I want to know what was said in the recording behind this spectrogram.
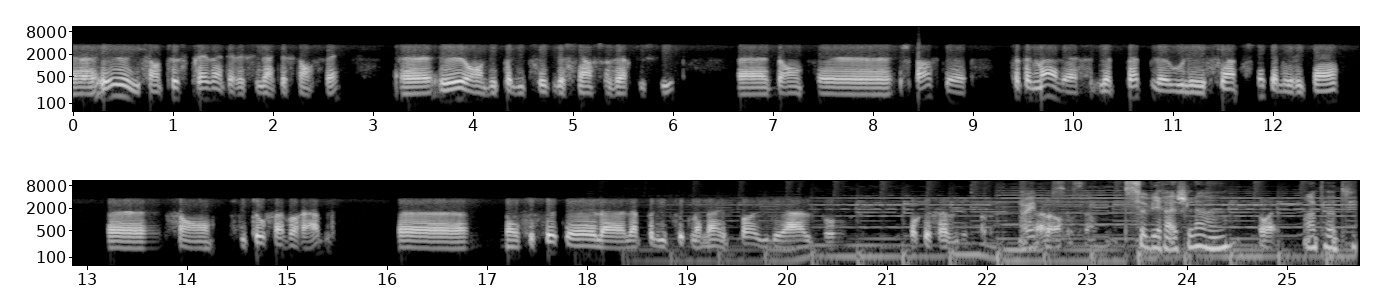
eux, ils sont tous très intéressés dans ce qu'on fait. Eux ont des politiques de sciences ouvertes aussi. Euh, donc, euh, je pense que certainement le, peuple ou les scientifiques américains sont plutôt favorables. mais c'est sûr que la, politique maintenant n'est pas idéale pour, pour que ça vienne. Oui, c'est ça. Ce virage-là. Hein? Ouais. Entendu.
